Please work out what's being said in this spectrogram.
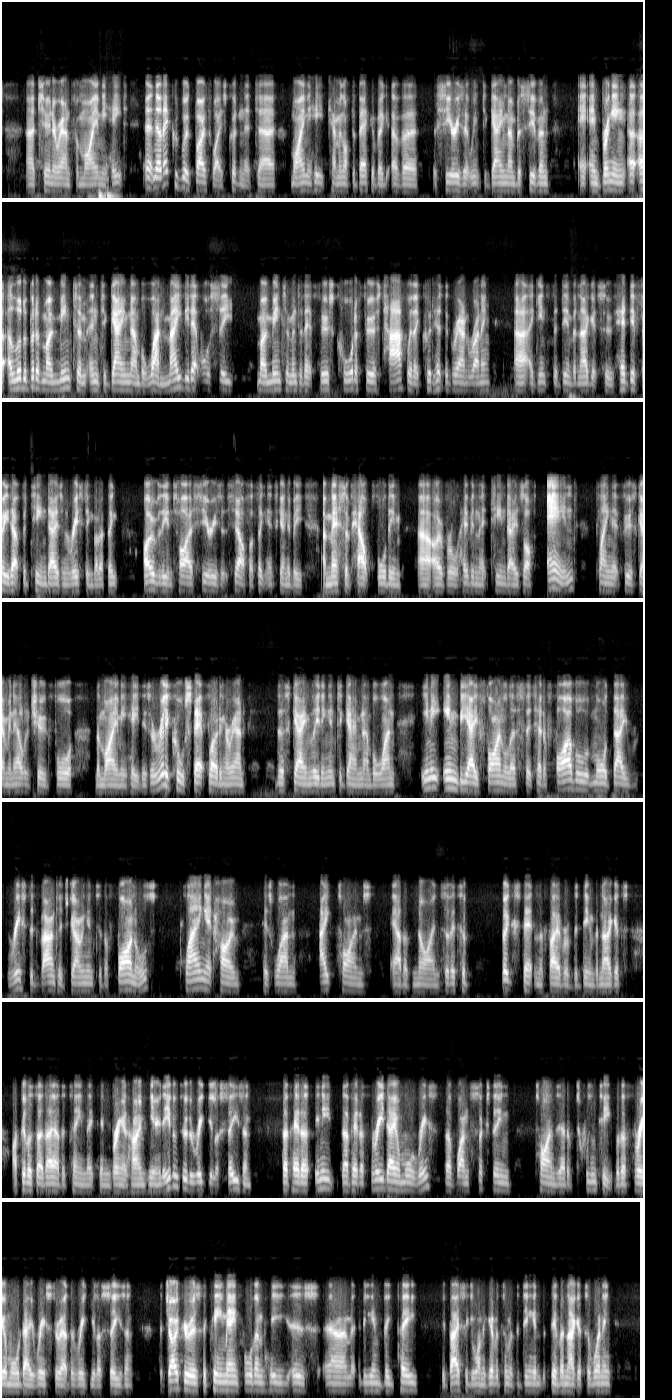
turnaround for Miami Heat. Uh, now that could work both ways, couldn't it? Uh, Miami Heat coming off the back of a, of a, a series that went to game number seven and, and bringing a, a, little bit of momentum into game number one. Maybe that will see momentum into that first quarter, first half, where they could hit the ground running uh, against the Denver Nuggets, who had their feet up for 10 days and resting. But I think over the entire series itself. I think that's going to be a massive help for them uh, overall, having that 10 days off and playing that first game in altitude for the Miami Heat. There's a really cool stat floating around this game leading into game number one. Any NBA finalist that's had a five or more day rest advantage going into the finals, playing at home, has won eight times out of nine. So that's a big stat in the favour of the Denver Nuggets. I feel as though they are the team that can bring it home here. And even through the regular season, they've had a any they've had a three day or more rest. They've won 16 times out of 20 with a three or more day rest throughout the regular season. The Joker is the key man for them. He is um, the MVP. You basically want to give it to him if the Denver Nuggets are winning.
